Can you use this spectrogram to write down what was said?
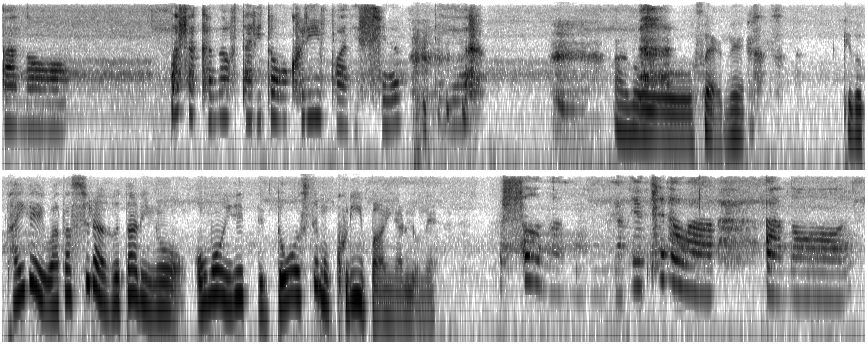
あのまさかの2人ともクリーパーで死ぬっていうあのーそうやね。けど、大概私ら二人の思い出ってどうしてもクリーパーになるよね。そうなんよねうちらはあの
